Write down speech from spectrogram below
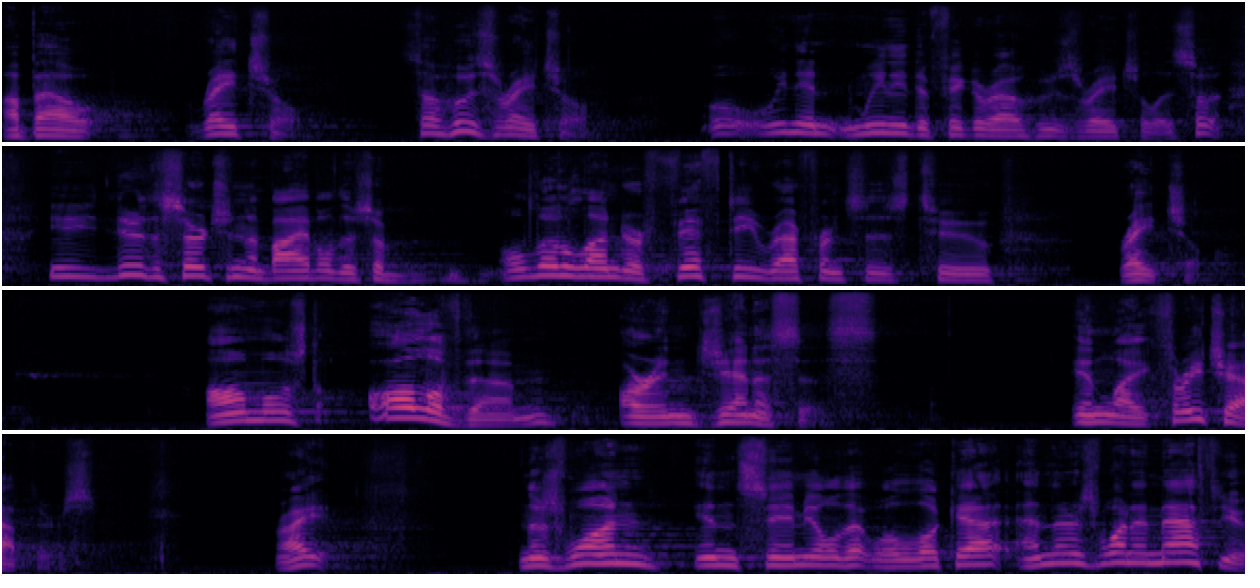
about Rachel. So, who's Rachel? Well, we, need, we need to figure out who's Rachel is. So, you do the search in the Bible, there's a, a little under 50 references to Rachel. Almost all of them are in Genesis, in like three chapters, right? And there's one in Samuel that we'll look at, and there's one in Matthew.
